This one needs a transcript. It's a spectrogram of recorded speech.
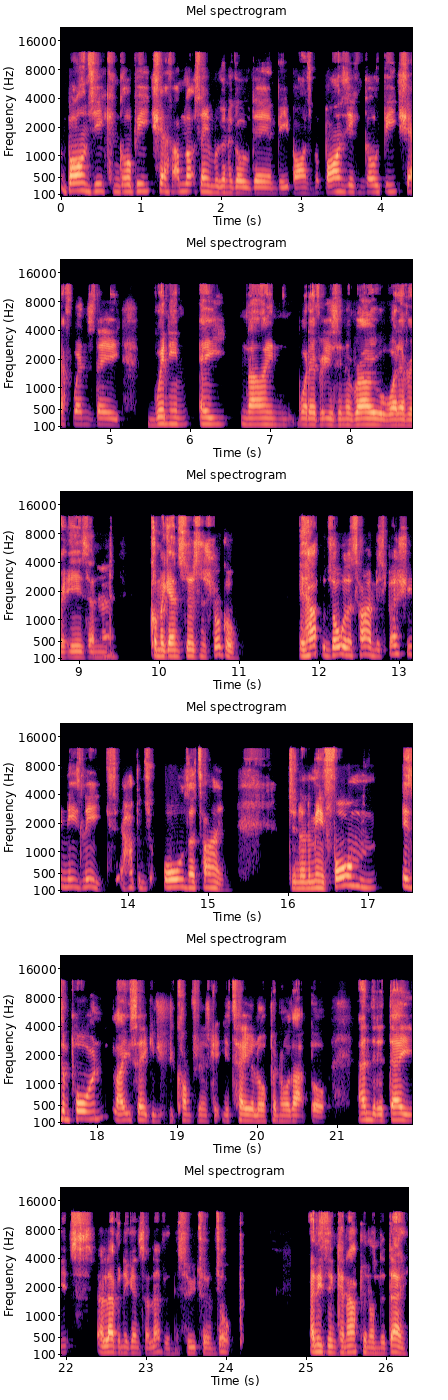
Barnsley can go beat Sheff. I'm not saying we're going to go there and beat Barnes, but Barnsley can go beat Sheff Wednesday, winning eight, nine, whatever it is in a row or whatever it is, and come against us and struggle. It happens all the time, especially in these leagues. It happens all the time. Do you know what I mean? Form is important, like you say, it gives you confidence, get your tail up and all that. But end of the day, it's eleven against eleven. It's who turns up. Anything can happen on the day.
